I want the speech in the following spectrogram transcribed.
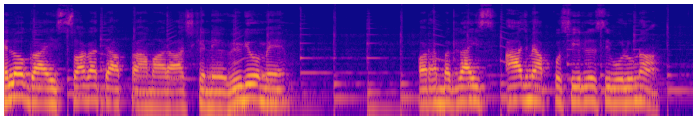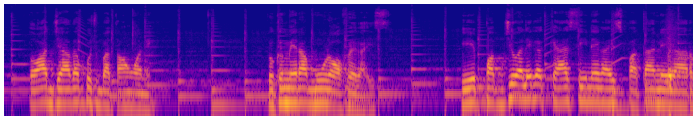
हेलो गाइस स्वागत है आपका हमारा आज के नए वीडियो में। और अब गाइस आज मैं आपको सीरियसली बोलूँ ना तो आज ज़्यादा कुछ बताऊँगा नहीं, क्योंकि तो मेरा मूड ऑफ़ है गाइस ये पबजी वाले का क्या सीन है गाइस पता नहीं यार,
